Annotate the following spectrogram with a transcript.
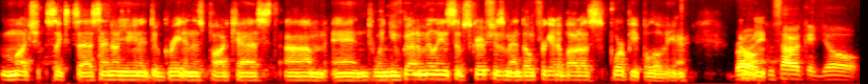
much success. I know you're going to do great in this podcast. Um, and when you've got a million subscriptions, man, don't forget about us poor people over here. Bro, Right. sabes que yo,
